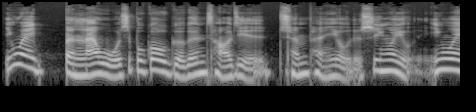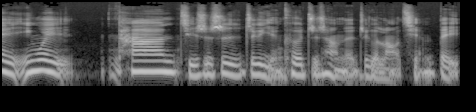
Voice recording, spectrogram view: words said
因为本来我是不够格跟曹姐成朋友的，是因为有因为因为。她其实是这个眼科职场的这个老前辈，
